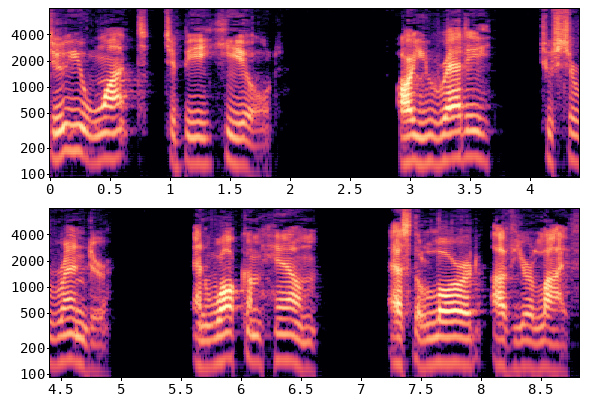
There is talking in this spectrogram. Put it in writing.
Do you want to be healed? Are you ready to surrender and welcome Him as the Lord of your life?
